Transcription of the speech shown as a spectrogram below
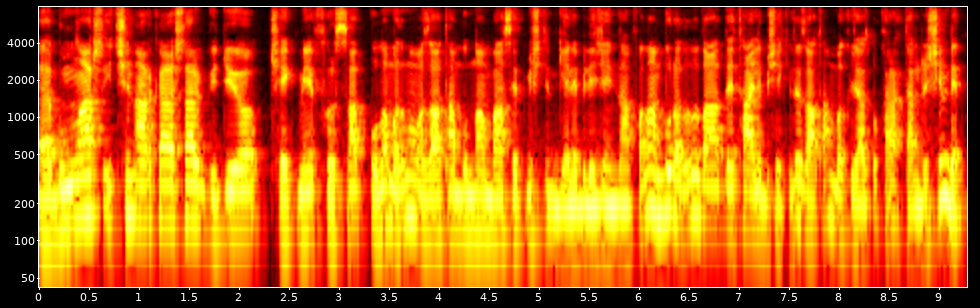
Ee, bunlar için arkadaşlar video çekmeye fırsat bulamadım ama zaten bundan bahsetmiştim gelebileceğinden falan. Burada da daha detaylı bir şekilde zaten bakacağız bu karakterleri. Şimdi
